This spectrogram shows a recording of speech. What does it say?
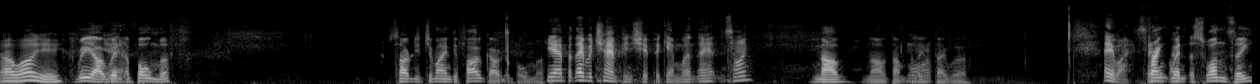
Oh, are you? Rio Yeah. went to Bournemouth. So did you Jermain Defoe go to Bournemouth? Yeah, but they were championship again, weren't they at the time? No, no, I don't believe Alright. they were. Anyway, so Frank went to Swansea.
